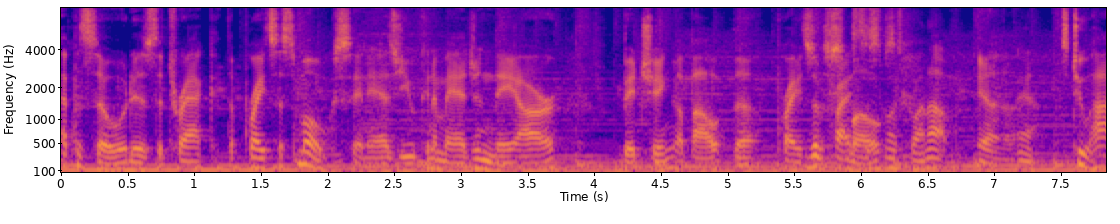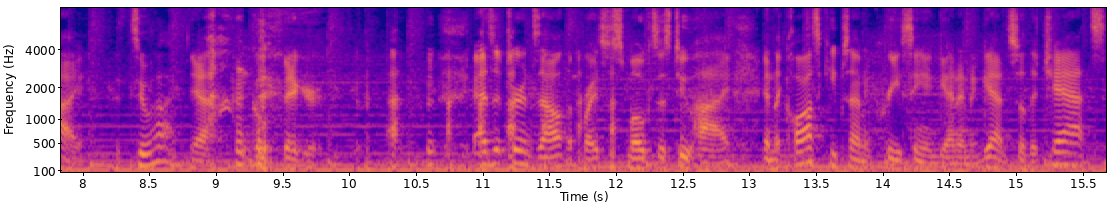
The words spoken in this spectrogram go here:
episode is the track The Price of Smokes. And as you can imagine, they are bitching about the price The of price smokes. of smoke's going up. Yeah. Yeah. It's too high. It's too high. Yeah, go figure. As it turns out, the price of smokes is too high, and the cost keeps on increasing again and again. So the chats,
